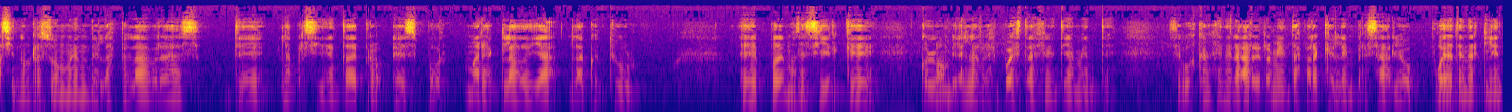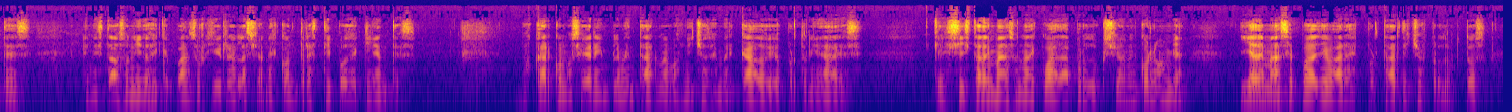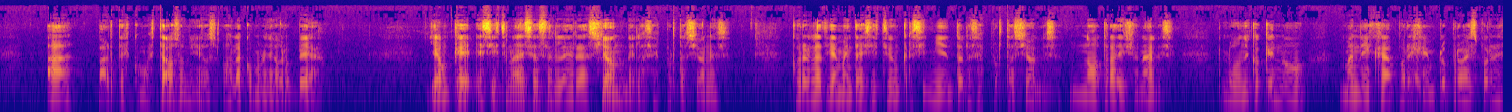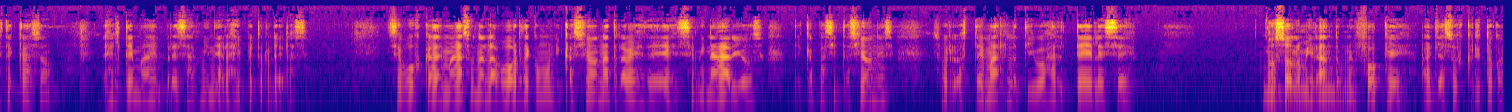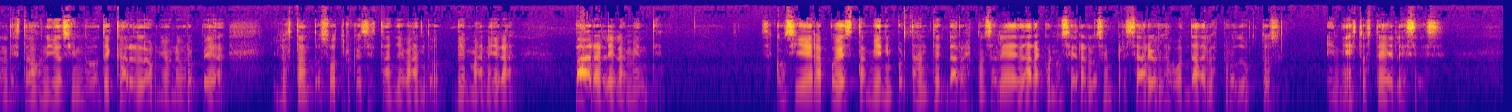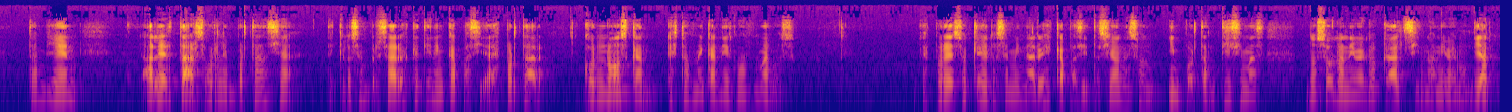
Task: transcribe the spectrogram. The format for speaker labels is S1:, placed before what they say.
S1: Haciendo un resumen de las palabras de la presidenta de ProEsport, María Claudia Lacouture, eh, podemos decir que Colombia es la respuesta definitivamente. Se buscan generar herramientas para que el empresario pueda tener clientes en Estados Unidos y que puedan surgir relaciones con tres tipos de clientes. Buscar conocer e implementar nuevos nichos de mercado y de oportunidades. Que exista además una adecuada producción en Colombia y además se pueda llevar a exportar dichos productos a partes como Estados Unidos o la Comunidad Europea. Y aunque existe una desaceleración de las exportaciones, correlativamente ha existido un crecimiento de las exportaciones no tradicionales. Lo único que no maneja, por ejemplo, Proespor en este caso, es el tema de empresas mineras y petroleras. Se busca además una labor de comunicación a través de seminarios, de capacitaciones sobre los temas relativos al TLC, no solo mirando un enfoque allá suscrito con el de Estados Unidos, sino de cara a la Unión Europea y los tantos otros que se están llevando de manera paralelamente. Se considera pues también importante la responsabilidad de dar a conocer a los empresarios la bondad de los productos en estos TLCs. También alertar sobre la importancia de que los empresarios que tienen capacidad de exportar conozcan estos mecanismos nuevos es por eso que los seminarios y capacitaciones son importantísimas, no solo a nivel local, sino a nivel mundial.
